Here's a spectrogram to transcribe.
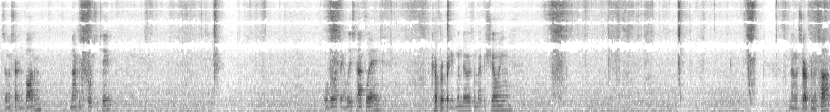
So I'm to start in the bottom, not to force the tape. Overlapping at least halfway. Cover up any windows that might be showing. Now I'm going to start from the top.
